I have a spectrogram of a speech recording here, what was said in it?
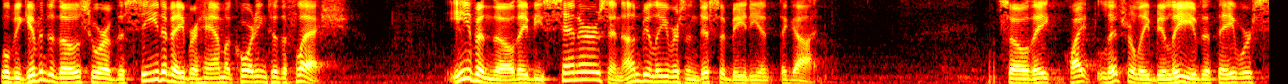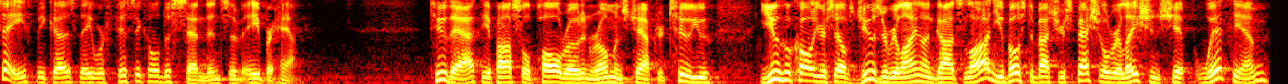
will be given to those who are of the seed of Abraham according to the flesh, even though they be sinners and unbelievers and disobedient to God. So they quite literally believed that they were safe because they were physical descendants of Abraham. To that, the Apostle Paul wrote in Romans chapter 2 you, you who call yourselves Jews are relying on God's law, and you boast about your special relationship with Him.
